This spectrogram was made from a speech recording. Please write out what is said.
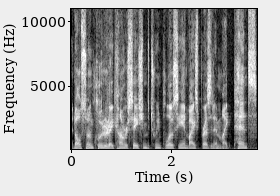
It also included a conversation between Pelosi and Vice President Mike Pence.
